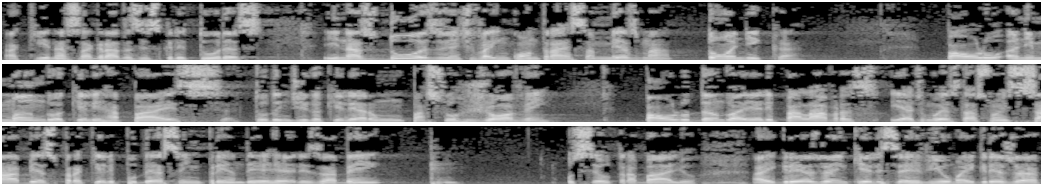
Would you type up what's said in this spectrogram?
aqui nas Sagradas Escrituras, e nas duas a gente vai encontrar essa mesma tônica. Paulo animando aquele rapaz, tudo indica que ele era um pastor jovem, Paulo dando a ele palavras e admoestações sábias para que ele pudesse empreender, realizar bem o seu trabalho. A igreja em que ele serviu, uma igreja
